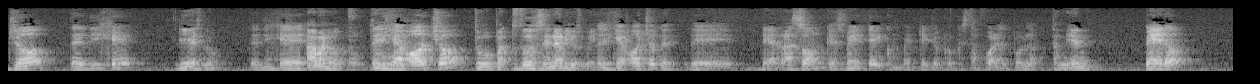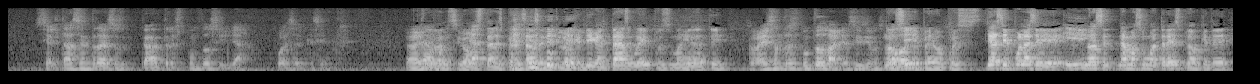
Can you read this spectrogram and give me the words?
Yo te dije, 10, ¿no? te dije, Ah, bueno. te tu- dije 8, tu- pa- tus dos escenarios, güey. te dije 8 de, de, razón, que es 20, y con 20 yo creo que está fuera del Puebla. También. Pero, si el TAS entra, eso te da 3 puntos y ya, puede ser que sí entre. Pero ya, Bueno, pues, si vamos a ya, estar esperanzados en lo que diga el TAS, güey, pues imagínate. ahí son 3 puntos valiosísimos. No, sí, bueno. pero pues ya si el Puebla hace, Y- no hace, nada más suma 3, pero aunque, te,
